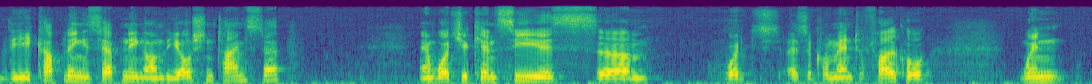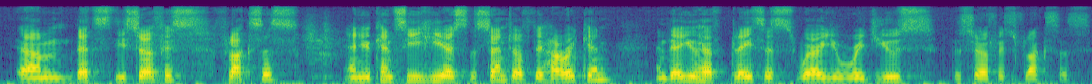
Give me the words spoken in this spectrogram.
The coupling is happening on the ocean time step. And what you can see is um, what, as a comment to Falco, when um, that's the surface fluxes. And you can see here is the center of the hurricane. And there you have places where you reduce the surface fluxes.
